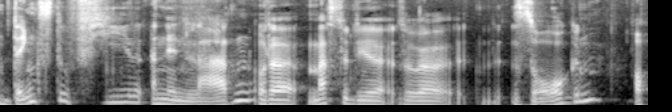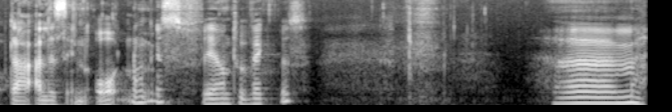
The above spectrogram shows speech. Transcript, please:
denkst du viel an den Laden oder machst du dir sogar Sorgen, ob da alles in Ordnung ist, während du weg bist? Ähm,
